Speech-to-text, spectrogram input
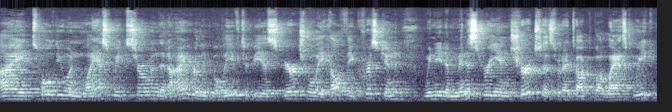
I told you in last week's sermon that I really believe to be a spiritually healthy Christian, we need a ministry in church. That's what I talked about last week.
